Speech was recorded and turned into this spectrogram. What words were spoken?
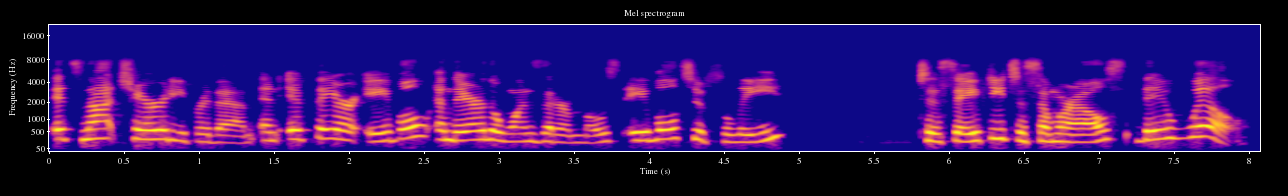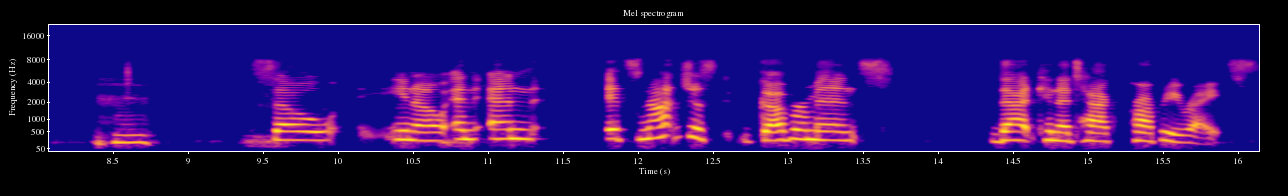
it's not charity for them. And if they are able, and they are the ones that are most able to flee to safety to somewhere else, they will Mhm. so you know and and it's not just government that can attack property rights.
